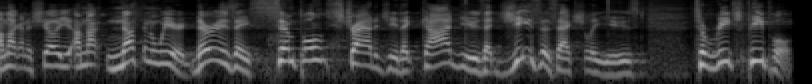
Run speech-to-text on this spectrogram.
I'm not gonna show you, I'm not, nothing weird. There is a simple strategy that God used, that Jesus actually used to reach people.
